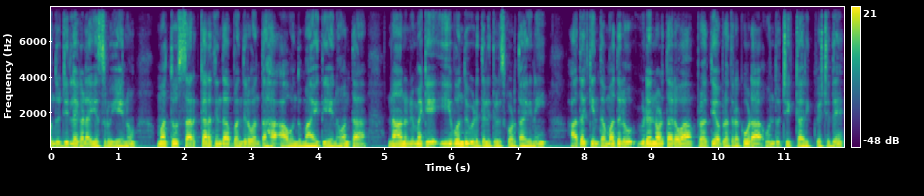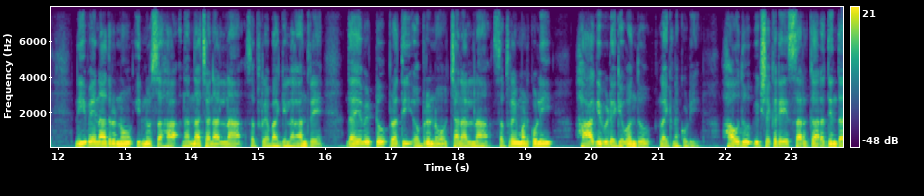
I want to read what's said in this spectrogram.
ಒಂದು ಜಿಲ್ಲೆಗಳ ಹೆಸರು ಏನು ಮತ್ತು ಸರ್ಕಾರದಿಂದ ಬಂದಿರುವಂತಹ ಆ ಒಂದು ಮಾಹಿತಿ ಏನು ಅಂತ ನಾನು ನಿಮಗೆ ಈ ಒಂದು ವಿಡಿಯೋದಲ್ಲಿ ತಿಳಿಸ್ಕೊಡ್ತಾ ಇದ್ದೀನಿ. ಅದಕ್ಕಿಂತ ಮೊದಲು ವಿಡಿಯೋ ನೋಡ್ತಾ ಇರುವ ಪ್ರತಿಯೊಬ್ಬರ ಹತ್ರ ಕೂಡ ಒಂದು ಚಿಕ್ಕ ರಿಕ್ವೆಸ್ಟ್ ಇದೆ. ನೀವೇನಾದ್ರೂ ಇನ್ನೂ ಸಹ ನನ್ನ ಚಾನಲ್ನ ಸಬ್ಸ್ಕ್ರೈಬ್ ಆಗಿಲ್ಲ ಅಂದರೆ ದಯವಿಟ್ಟು ಪ್ರತಿಯೊಬ್ಬರೂ ಚಾನಲ್ನ ಸಬ್ಸ್ಕ್ರೈಬ್ ಮಾಡ್ಕೊಳ್ಳಿ. ಹಾಗೆ ವಿಡಿಯೋಗೆ ಒಂದು ಲೈಕ್ನ ಕೊಡಿ. ಹೌದು ವೀಕ್ಷಕರೇ, ಸರ್ಕಾರದಿಂದ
